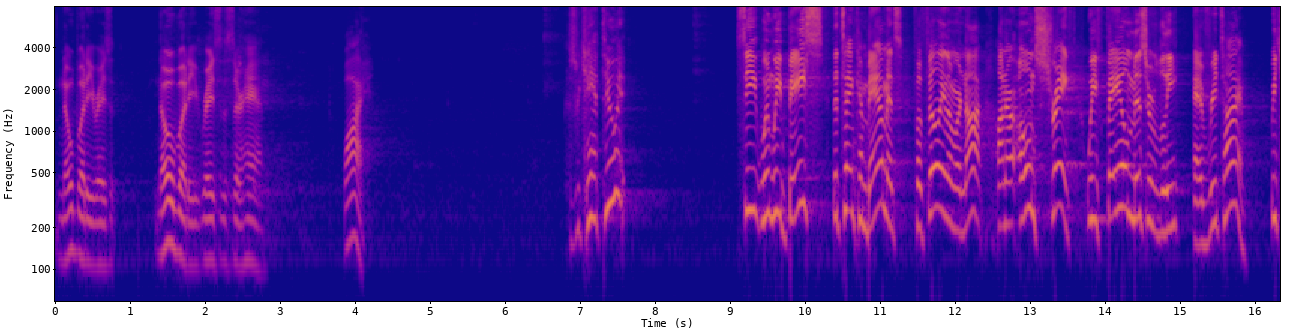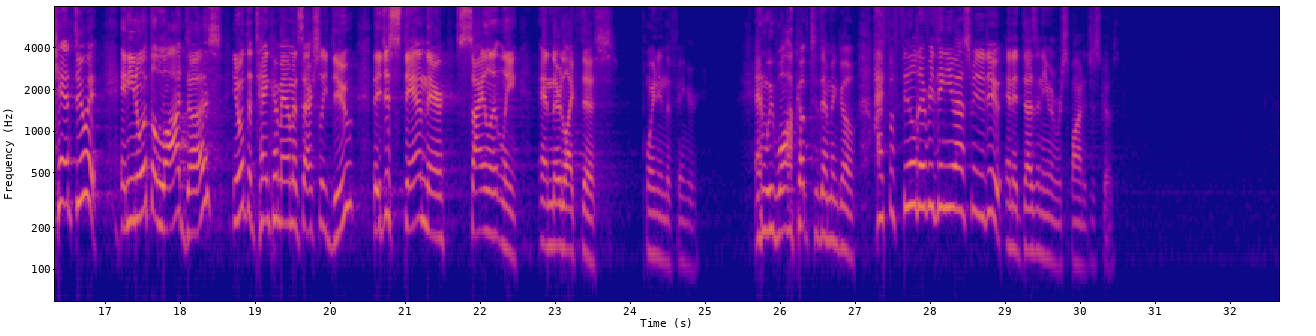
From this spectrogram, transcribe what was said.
Nobody raises, nobody raises their hand. Why? Because we can't do it. See, when we base the Ten Commandments, fulfilling them or not, on our own strength, we fail miserably every time. We can't do it. And you know what the law does? You know what the Ten Commandments actually do? They just stand there silently and they're like this, pointing the finger. And we walk up to them and go, I fulfilled everything you asked me to do. And it doesn't even respond, it just goes,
